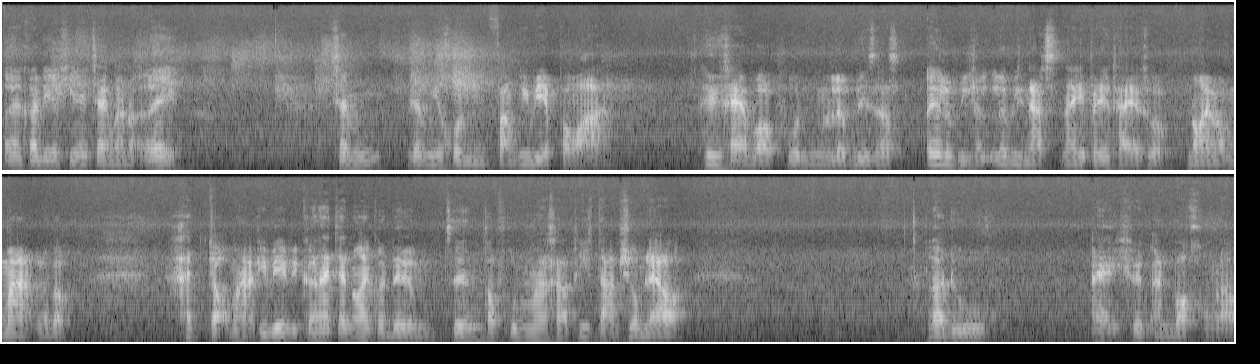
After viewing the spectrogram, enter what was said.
เออก็นี่ก็คิดในใจเหมือนกันว่าเอ้ยจะจะมีคนฟังพี่เบฟปะวะคือแค่บอกพูดเลิฟลินัสเอ้ยเลิฟเลิฟลินัสในประเทศไทยก็คือแบบน้อยมากๆ แล้วแบบถ้าเจาะมาหาพี่เบฟอีกก็น่าจะน้อยกว่าเดิม ซึ่งขอบคุณมากครับที่ตามชมแล้ว เราดูไอคลิปอันบ็อกของเรา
